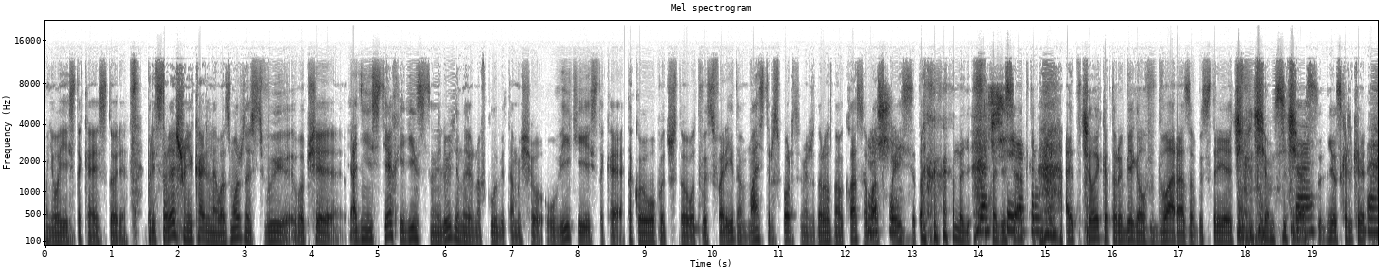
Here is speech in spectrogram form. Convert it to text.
у него есть такая история. Представляешь, уникальная возможность. Вы вообще одни из тех, единственные люди, наверное, в клубе, там еще у Вики есть такая, такой опыт, что вот вы с Фаридом, мастер спорта международного класса, вас пейсит на, на десятку. А это человек, который бегал в два раза быстрее, чем, чем сейчас, да. несколько да.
